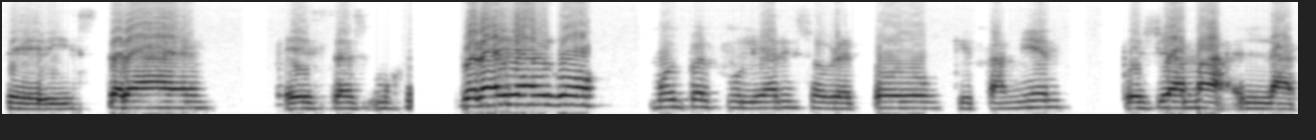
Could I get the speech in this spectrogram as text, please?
se distraen estas mujeres. Pero hay algo muy peculiar y sobre todo que también pues llama la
